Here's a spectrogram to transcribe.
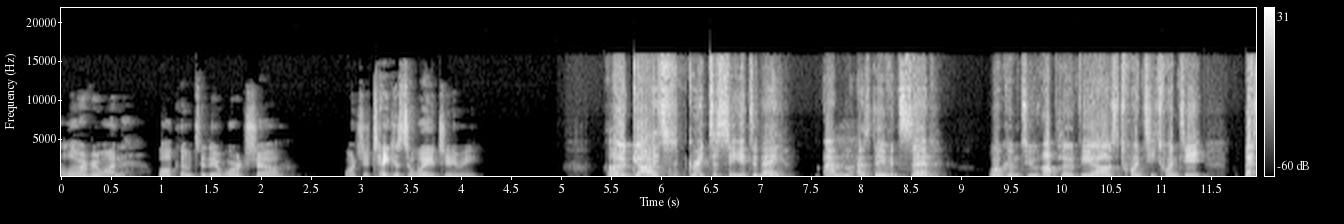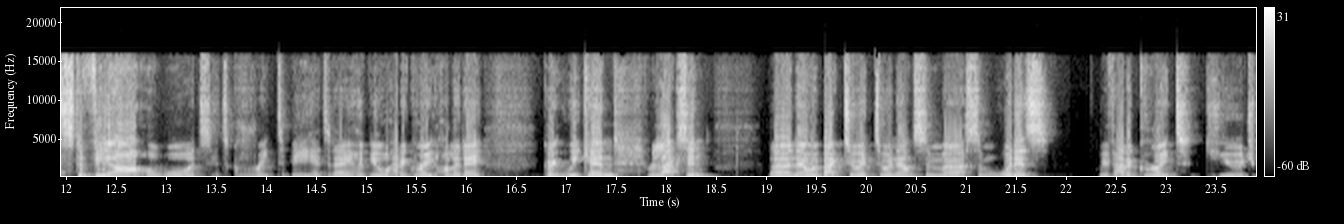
Hello, everyone. Welcome to the award show. Why don't you take us away, Jamie? Hello, guys. Great to see you today. And as David said, welcome to Upload VR's 2020 Best of VR Awards. It's great to be here today. I hope you all had a great holiday, great weekend, relaxing. Uh, now we're back to it to announce some uh, some winners. We've had a great, huge,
